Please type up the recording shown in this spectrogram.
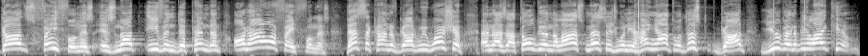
God's faithfulness is not even dependent on our faithfulness. That's the kind of God we worship. And as I told you in the last message, when you hang out with this God, you're going to be like Him.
